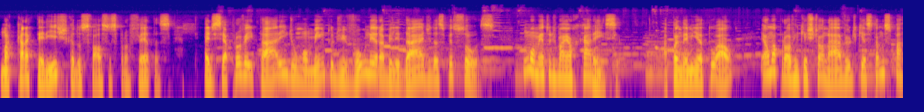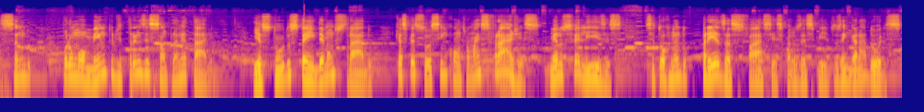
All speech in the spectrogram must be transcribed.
Uma característica dos falsos profetas é de se aproveitarem de um momento de vulnerabilidade das pessoas um momento de maior carência. A pandemia atual é uma prova inquestionável de que estamos passando por um momento de transição planetária. E estudos têm demonstrado que as pessoas se encontram mais frágeis, menos felizes, se tornando presas fáceis para os espíritos enganadores,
